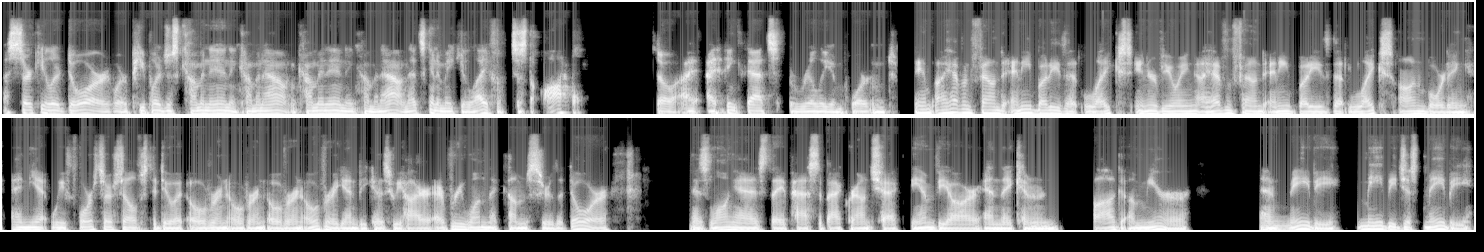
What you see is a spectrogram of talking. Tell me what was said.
a circular door where people are just coming in and coming out and coming in and coming out. And that's going to make your life just awful. So I, I think that's really important. I haven't found anybody that likes interviewing. I haven't found anybody that likes onboarding. And yet we force ourselves to do it over and over and over and over again because we hire everyone that comes through the door as long as they pass the background check, the MVR, and they can fog a mirror and maybe, maybe just maybe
